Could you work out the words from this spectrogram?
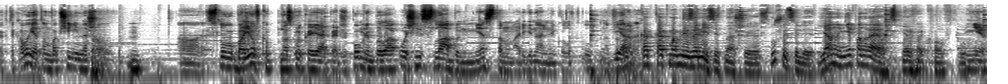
как таковой я там вообще не нашел. А, К слову, боевка, насколько я опять же помню, была очень слабым местом оригинальной Call of Cthulhu. Верно. Как, как могли заметить наши слушатели, Яну не понравилась первая Call of Cthulhu. Нет,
